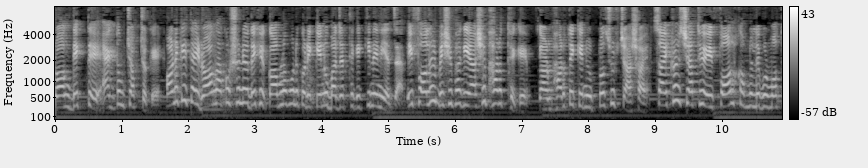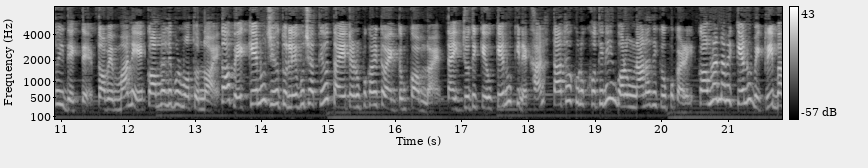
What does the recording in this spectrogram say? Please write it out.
রং দেখতে একদম চকচকে। অনেকেই তাই রং আকর্ষণীয় দেখে কমলা মনে করে কেনু বাজার থেকে কিনে নিয়ে যায় এই ফলের বেশিরভাগই আসে ভারত থেকে, কারণ ভারতে কেনুর প্রচুর চাষ হয়। সাইট্রাস জাতীয় এই ফল কমলা লেবুর মতোই দেখতে। তবে মানে কমলা লেবুর মতো নয়। তবে কেনু যেহেতু লেবু জাতীয়, তাই এটার উপকারিতা একদম কম নয়। তাই যদি কেউ কেনু কিনে খান, তাতেও কোনো ক্ষতি নেই, বরং নানা দিকে উপকারী। কমলার নামে কেনু বিক্রি বা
